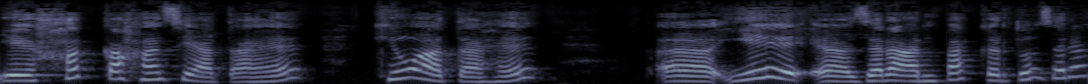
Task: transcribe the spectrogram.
ये हक कहाँ से आता है क्यों आता है आ, ये जरा अनपैक कर दो जरा?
